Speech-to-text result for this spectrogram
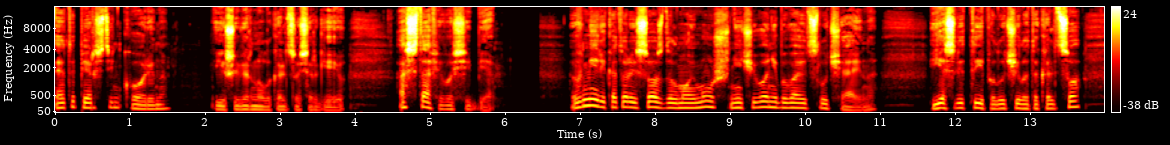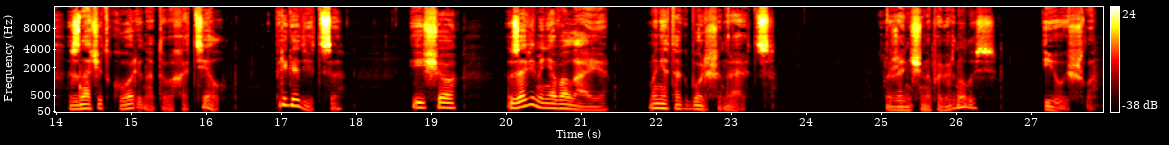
это перстень Корина", Иша вернула кольцо Сергею. "Оставь его себе. В мире, который создал мой муж, ничего не бывает случайно. Если ты получил это кольцо, значит, корень этого хотел. Пригодится. И еще зови меня Валая. Мне так больше нравится. Женщина повернулась и вышла.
